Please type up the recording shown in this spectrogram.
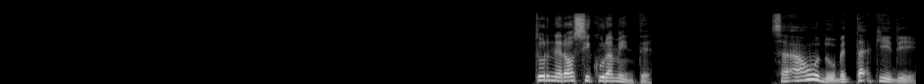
Tornerò sicuramente. سأعود بالتأكيد.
